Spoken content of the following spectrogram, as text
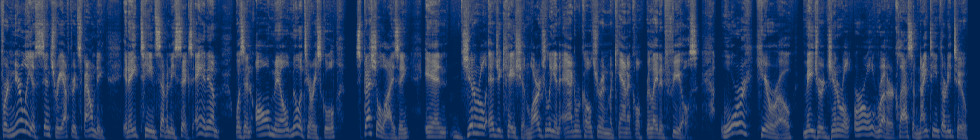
For nearly a century after its founding in 1876, A&M was an all-male military school specializing in general education, largely in agriculture and mechanical related fields. War hero Major General Earl Rudder, class of 1932,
